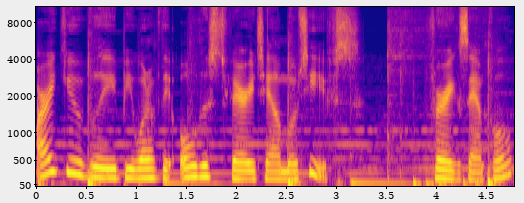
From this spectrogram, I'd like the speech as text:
arguably be one of the oldest fairy tale motifs. For example,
